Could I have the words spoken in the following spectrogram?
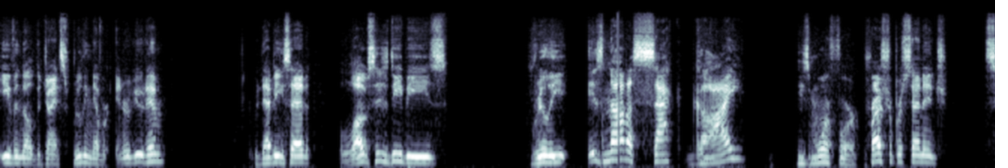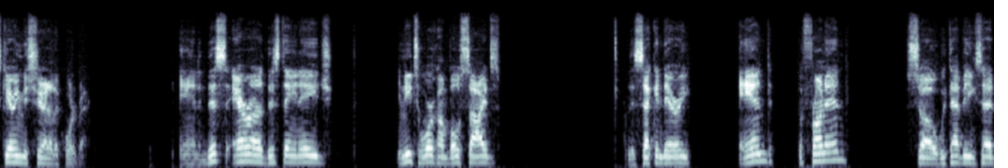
even though the Giants really never interviewed him. With that being said, loves his DBs, really is not a sack guy. He's more for pressure percentage, scaring the shit out of the quarterback. And in this era, this day and age, you need to work on both sides the secondary and the front end. So, with that being said,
